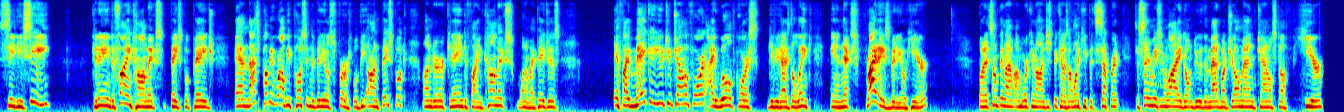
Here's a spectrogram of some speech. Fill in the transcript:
CDC, Canadian Defying Comics Facebook page, and that's probably where I'll be posting the videos first. We'll be on Facebook under Canadian Defying Comics, one of my pages. If I make a YouTube channel for it, I will, of course, give you guys the link in next Friday's video here. But it's something I'm, I'm working on just because I want to keep it separate. It's the same reason why I don't do the Mad Montreal Man channel stuff here.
